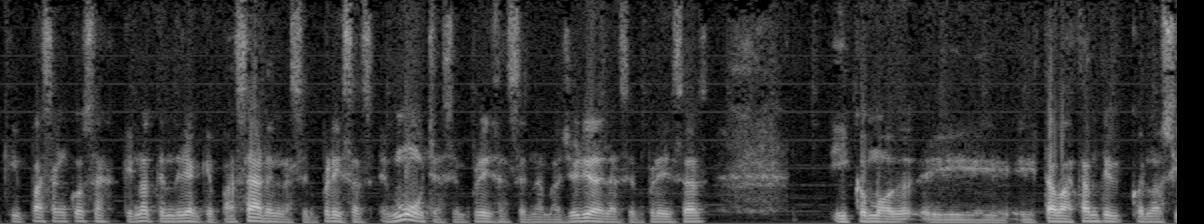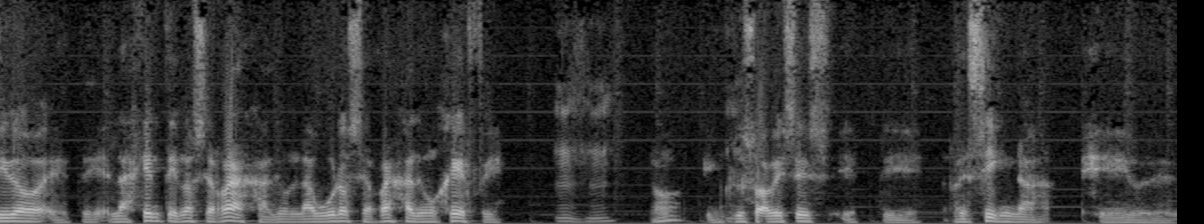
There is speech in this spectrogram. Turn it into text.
que pasan cosas que no tendrían que pasar en las empresas, en muchas empresas, en la mayoría de las empresas, y como eh, está bastante conocido, este, la gente no se raja de un laburo, se raja de un jefe, ¿no? Incluso a veces este, resigna eh,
